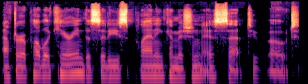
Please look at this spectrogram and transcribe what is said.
After a public hearing, the city's planning commission is set to vote.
